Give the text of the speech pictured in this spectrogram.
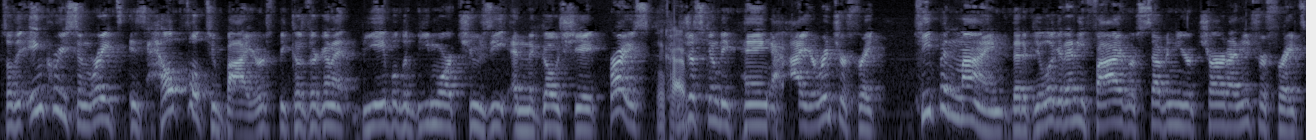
So the increase in rates is helpful to buyers because they're going to be able to be more choosy and negotiate price. Okay. They're just going to be paying a higher interest rate. Keep in mind that if you look at any five or seven year chart on interest rates,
